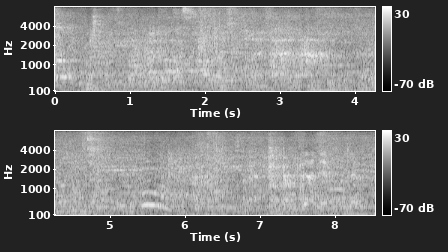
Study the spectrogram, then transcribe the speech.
go. が全部ね。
